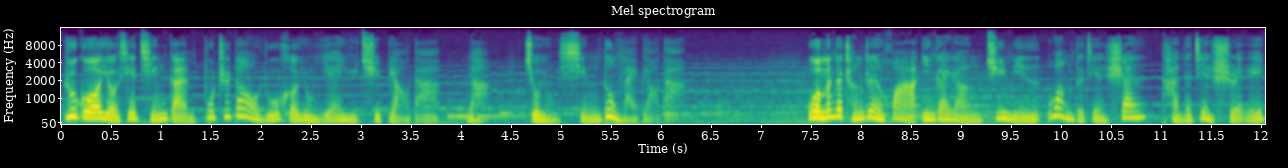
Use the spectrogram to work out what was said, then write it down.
如果有些情感不知道如何用言语去表达，那就用行动来表达。我们的城镇化应该让居民望得见山，看得见水，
